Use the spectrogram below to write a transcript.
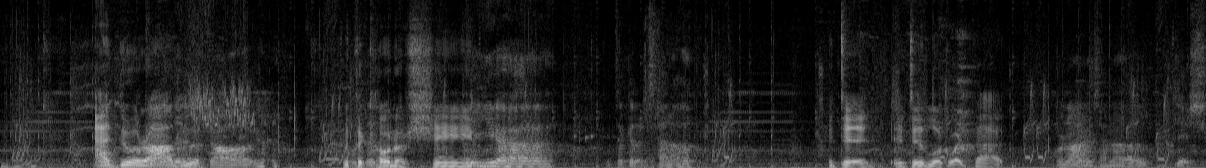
Adorable. this dog. With the the- cone of shame. yeah. It's like an antenna. It did. It did look like that. We're not an antenna, a dish.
